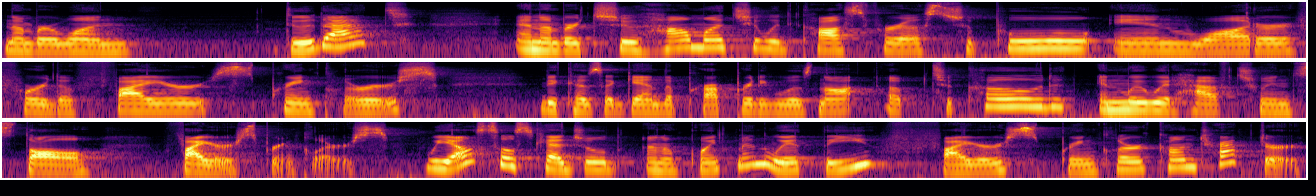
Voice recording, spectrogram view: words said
number one, do that, And number two, how much it would cost for us to pull in water for the fire sprinklers, because again, the property was not up to code and we would have to install fire sprinklers. We also scheduled an appointment with the fire sprinkler contractor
